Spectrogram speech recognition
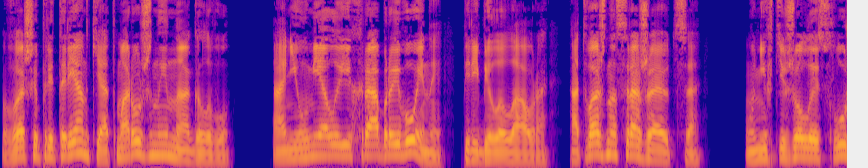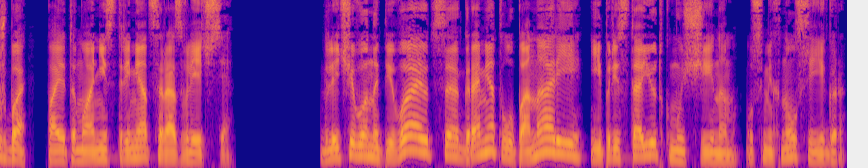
Ваши претарианки отмороженные на голову. Они умелые и храбрые воины, перебила Лаура, отважно сражаются. У них тяжелая служба, поэтому они стремятся развлечься. Для чего напиваются, громят лупанарии и пристают к мужчинам, усмехнулся Игорь.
